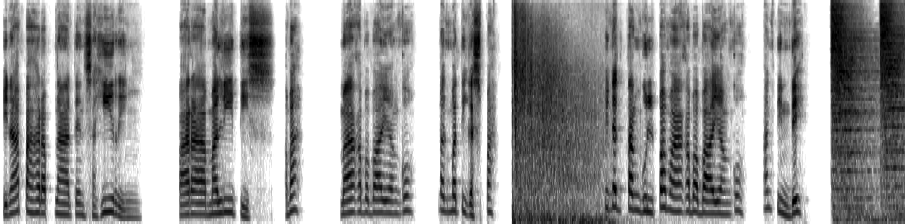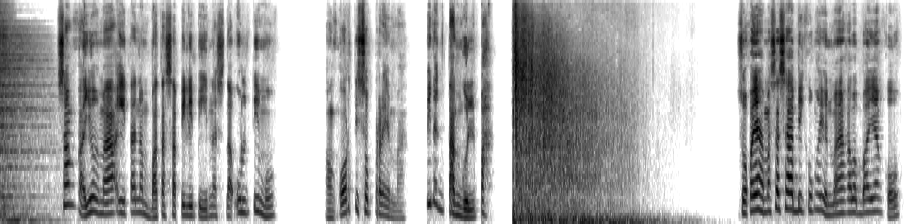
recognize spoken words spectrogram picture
pinapaharap natin sa hearing para malitis. Aba, mga kababayan ko, nagmatigas pa. Pinagtanggol pa mga kababayan ko. Ang tindi. Saan kayo makakita ng batas sa Pilipinas na ultimo, ang Korte Suprema, pinagtanggol pa? So kaya masasabi ko ngayon mga kababayan ko,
